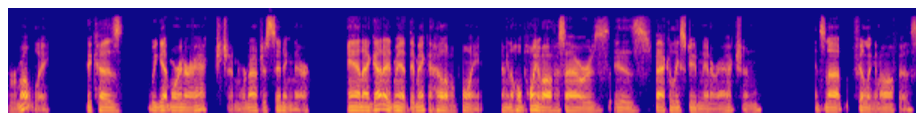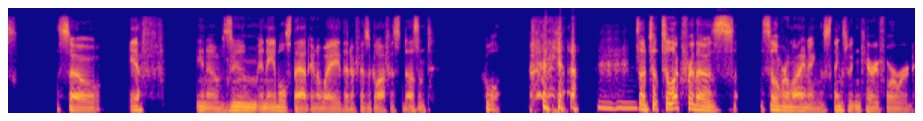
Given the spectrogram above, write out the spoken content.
remotely because we get more interaction. We're not just sitting there. And I got to admit, they make a hell of a point. I mean, the whole point of office hours is faculty student interaction. It's not filling an office. So if you know zoom enables that in a way that a physical office doesn't cool mm-hmm. so to, to look for those silver linings things we can carry forward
